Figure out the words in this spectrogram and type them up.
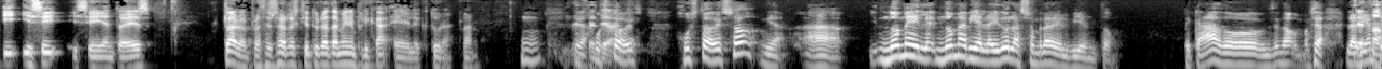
Y, y sí, y sí, entonces, claro, el proceso de reescritura también implica eh, lectura, claro. Mm. Mira, justo, es- justo eso, mira, ah, no, me, no me había leído La sombra del viento. Pecado, no, o sea, la De había Zafón,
